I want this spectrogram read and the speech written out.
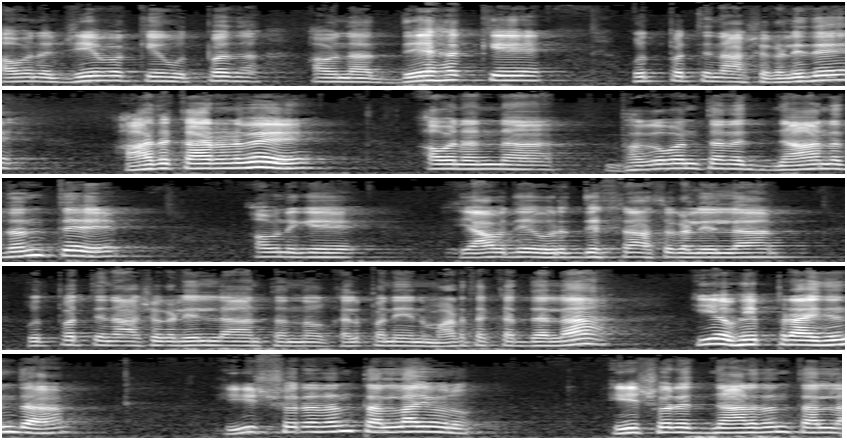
ಅವನ ಜೀವಕ್ಕೆ ಉತ್ಪನ್ನ, ಅವನ ದೇಹಕ್ಕೆ ಉತ್ಪತ್ತಿ ನಾಶಗಳಿದೆ. ಆದ ಕಾರಣವೇ ಅವನನ್ನು ಭಗವಂತನ ಜ್ಞಾನದಂತೆ ಅವನಿಗೆ ಯಾವುದೇ ವೃದ್ಧಿಶ್ರಾಸಗಳಿಲ್ಲ, ಉತ್ಪತ್ತಿ ನಾಶಗಳಿಲ್ಲ ಅಂತನ್ನೋ ಕಲ್ಪನೆಯನ್ನು ಮಾಡ್ತಕ್ಕದ್ದಲ್ಲ. ಈ ಅಭಿಪ್ರಾಯದಿಂದ ಈಶ್ವರನಂತಲ್ಲ ಇವನು. ಈಶ್ವರ ಜ್ಞಾನದಂತಲ್ಲ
